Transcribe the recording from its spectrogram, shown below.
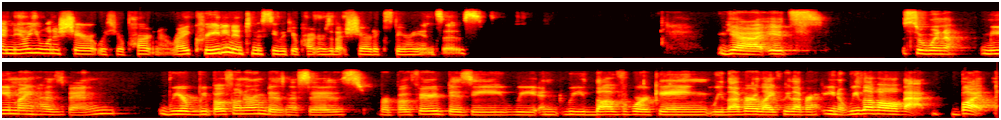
and now you want to share it with your partner, right? Creating intimacy with your partner is about shared experiences. Yeah, it's so when me and my husband we are we both own our own businesses. We're both very busy. We and we love working. We love our life. We love our you know we love all that. But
